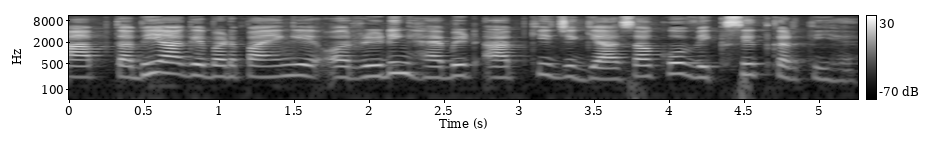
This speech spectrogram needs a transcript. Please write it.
आप तभी आगे बढ़ पाएँगे और रीडिंग हैबिट आपकी जिज्ञासा को विकसित करती है।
